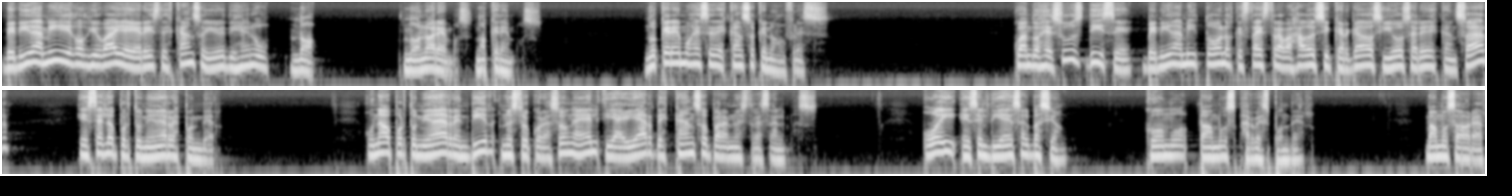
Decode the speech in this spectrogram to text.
Venid a mí, dijo Jehová, y hallaréis descanso. Y ellos dijeron, no, no lo haremos, no queremos. No queremos ese descanso que nos ofrece. Cuando Jesús dice, venid a mí todos los que estáis trabajados y cargados y yo os haré descansar, esta es la oportunidad de responder. Una oportunidad de rendir nuestro corazón a Él y hallar descanso para nuestras almas. Hoy es el día de salvación. ¿Cómo vamos a responder? Vamos a orar.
